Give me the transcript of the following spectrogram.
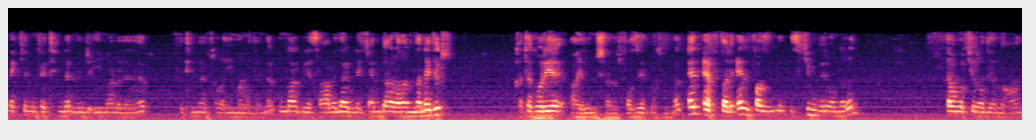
Mekke'nin fethinden önce iman edenler, fethinden sonra iman edenler, bunlar bile sahabeler bile kendi aralarında nedir? Kategoriye ayrılmışlardır fazilet bakımından. En eftali, en faziletlisi kimdir onların? Ebu Bekir radıyallahu anh.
